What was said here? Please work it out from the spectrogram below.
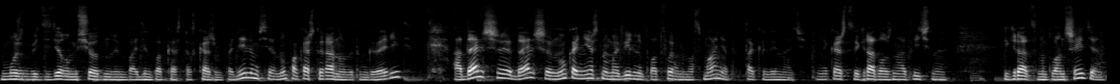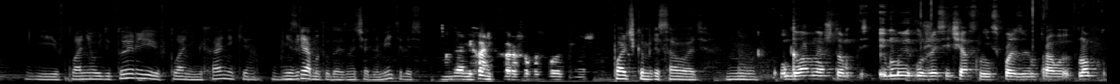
Может быть, сделаем еще одну, один подкаст, расскажем, поделимся. Ну, пока что рано об этом говорить. А дальше, дальше, ну, конечно, мобильные платформы нас манят, так или иначе. Мне кажется, игра должна отлично играться на планшете. И в плане аудитории, и в плане механики. Не зря мы туда изначально метились. Ну да, механика хорошо подходит, конечно. Пальчиком рисовать. Ну, Главное, что мы уже сейчас не используем правую кнопку.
